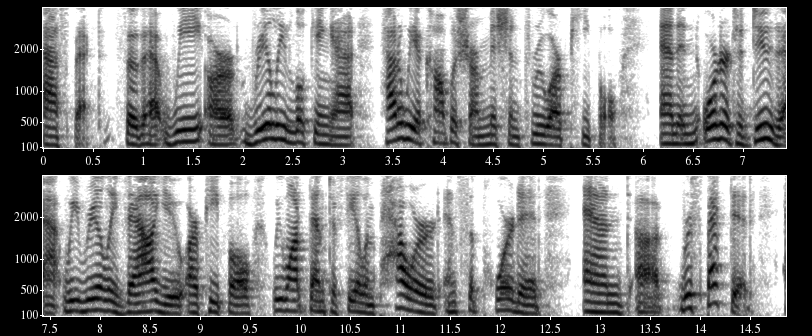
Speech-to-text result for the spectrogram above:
aspect so that we are really looking at how do we accomplish our mission through our people. And in order to do that, we really value our people. We want them to feel empowered and supported and uh, respected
